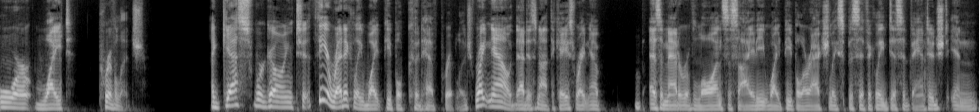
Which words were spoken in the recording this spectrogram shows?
or white privilege. I guess we're going to, theoretically, white people could have privilege. Right now, that is not the case. Right now, as a matter of law and society, white people are actually specifically disadvantaged in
